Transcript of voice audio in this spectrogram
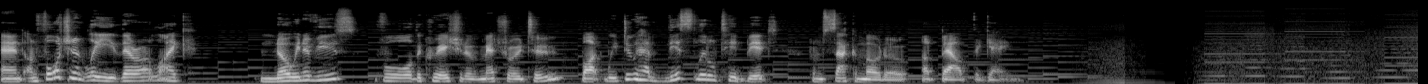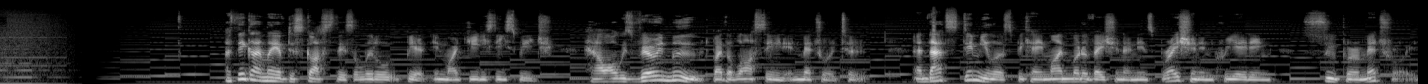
And unfortunately, there are like no interviews for the creation of Metroid 2, but we do have this little tidbit from Sakamoto about the game. I think I may have discussed this a little bit in my GDC speech, how I was very moved by the last scene in Metroid 2, and that stimulus became my motivation and inspiration in creating Super Metroid.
